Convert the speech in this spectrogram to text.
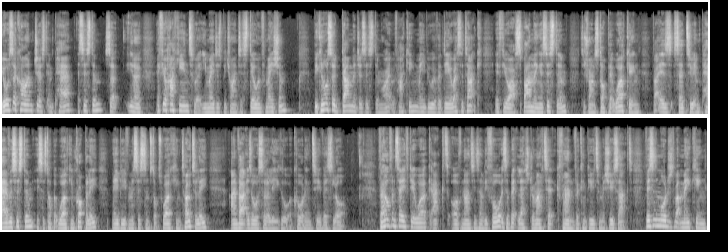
You also can't just impair a system. So, you know, if you're hacking into it, you may just be trying to steal information. But you can also damage a system, right, with hacking, maybe with a DOS attack. If you are spamming a system to try and stop it working, that is said to impair the system, is to stop it working properly. Maybe even the system stops working totally and that is also illegal according to this law. The Health and Safety at Work Act of 1974 is a bit less dramatic than the Computer Misuse Act. This is more just about making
